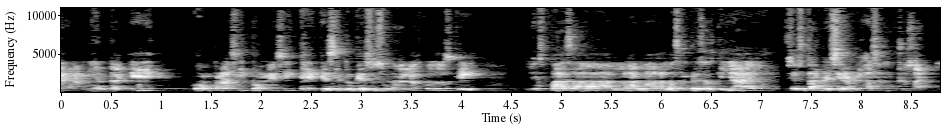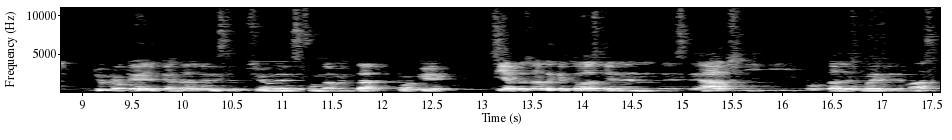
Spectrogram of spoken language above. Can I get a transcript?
herramienta que compras y tomes y que, siento que eso es una de las cosas que les pasa a, a las empresas que ya se establecieron hace muchos años. Yo creo que el canal de distribución es fundamental porque sí, a pesar de que todas tienen este, apps y portales web y demás.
